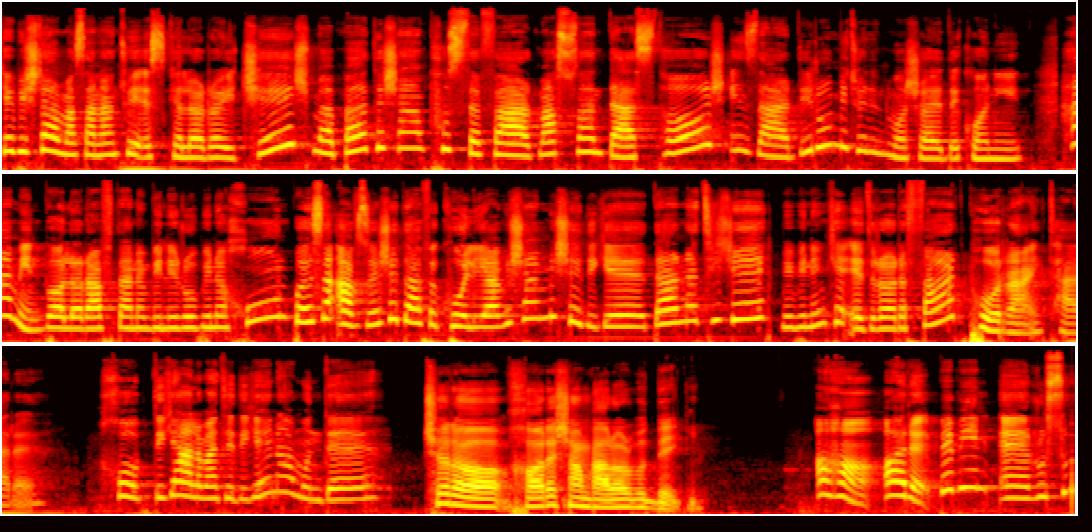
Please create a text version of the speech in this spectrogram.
که بیشتر مثلا توی اسکلارای چشم و بعدش هم پوست فرد مخصوصا دستاش این زردی رو می‌تونید مشاهده کنید. همین بالا رفتن بیلیروبین خون باعث افزایش دفع کلیویش هم میشه دیگه. در نتیجه می‌بینیم که ادرار فرد پررنگ تره خب دیگه علامت دیگه نمونده؟ چرا خارش هم قرار بود بگی آها آره. ببین رسوب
